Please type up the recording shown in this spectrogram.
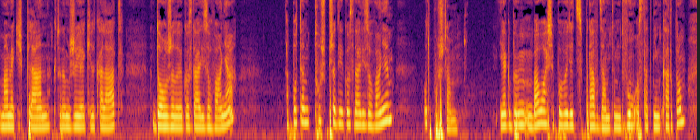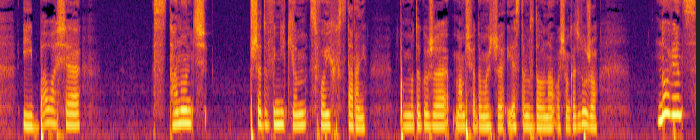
mam jakiś plan, którym żyję kilka lat, dążę do jego zrealizowania, a potem tuż przed jego zrealizowaniem odpuszczam. Jakbym bała się powiedzieć, sprawdzam tym dwóm ostatnim kartom i bała się stanąć przed wynikiem swoich starań, pomimo tego, że mam świadomość, że jestem zdolna osiągać dużo. No więc,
